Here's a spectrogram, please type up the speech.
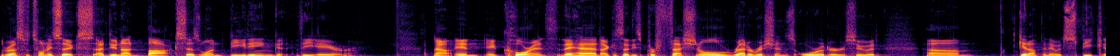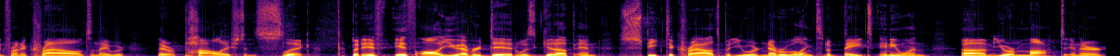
The rest of 26, I do not box as one beating the air. Now, in, in Corinth, they had, like I said, these professional rhetoricians, orators who would um, get up and they would speak in front of crowds and they were, they were polished and slick. But if, if all you ever did was get up and speak to crowds, but you were never willing to debate anyone, um, you were mocked in their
